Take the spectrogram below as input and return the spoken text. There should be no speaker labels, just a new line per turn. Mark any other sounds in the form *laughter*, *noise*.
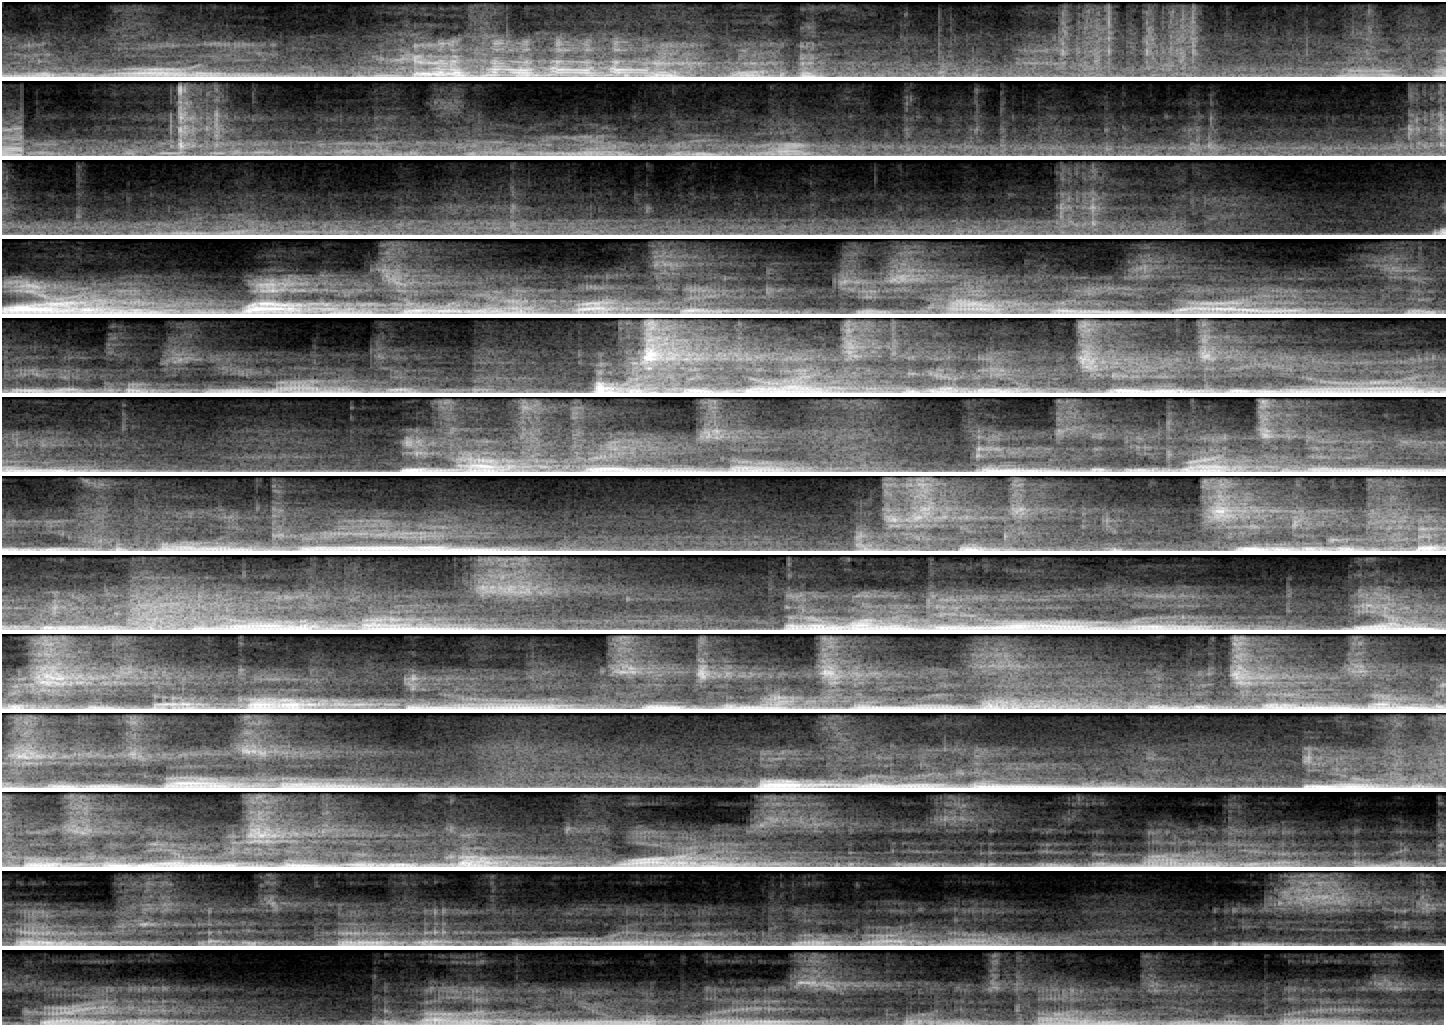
volley, you know. Be careful.
Perfect.
Let's *laughs* see him again, please, lad. *laughs* And again, please.
Warren, welcome to Wigan Athletic. Just how pleased are you to be the club's new manager?
obviously delighted to get the opportunity. You know, uh, you, you've had dreams of things that you'd like to do in your, your footballing career, and I just think it seems a good fit. Really, you know, all the plans that I want to do, all the the ambitions that I've got, you know, seem to match in with with the chairman's ambitions as well. So hopefully we can, you know, fulfil some of the ambitions that we've got.
Warren is, is, is the manager and the coach that is perfect for what we at the club right now. He's, he's great at developing younger players, putting his time into younger players,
